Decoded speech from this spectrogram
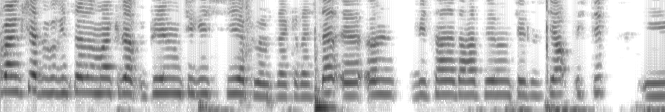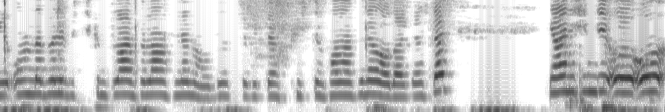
Kuşat bugün sizlerle Minecraft premium çekilişi yapıyoruz arkadaşlar. Ee, ön bir tane daha premium çekilişi yapmıştık. Ee, onun da böyle bir sıkıntılar falan filan oldu. Çocuklar küstüm falan filan oldu arkadaşlar. Yani şimdi o, o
